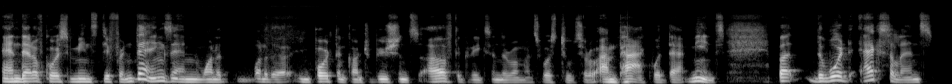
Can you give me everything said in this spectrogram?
And that, of course, means different things. And one of, one of the important contributions of the Greeks and the Romans was to sort of unpack what that means. But the word excellence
